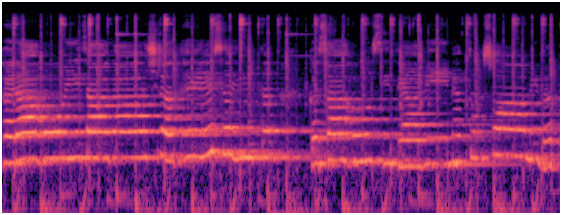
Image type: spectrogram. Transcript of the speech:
खरा होई जागा श्रद्धे सहित कसा होसी त्यावीन तू स्वामी भक्त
